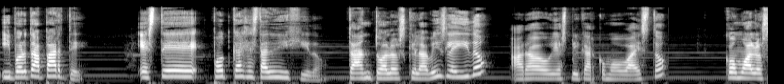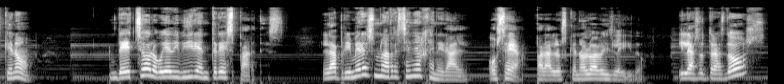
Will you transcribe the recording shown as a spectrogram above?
Y por otra parte, este podcast está dirigido tanto a los que lo habéis leído, ahora voy a explicar cómo va esto, como a los que no. De hecho, lo voy a dividir en tres partes. La primera es una reseña general, o sea, para los que no lo habéis leído. Y las otras dos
